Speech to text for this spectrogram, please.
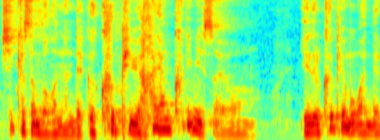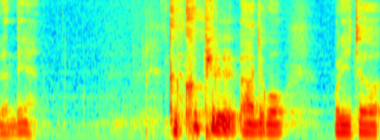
시켜서 먹었는데 그 커피 위에 하얀 크림이 있어요. 얘들 커피 먹으면 안 되는데 그 커피를 가지고 우리 저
